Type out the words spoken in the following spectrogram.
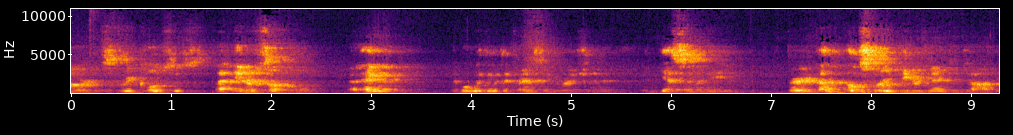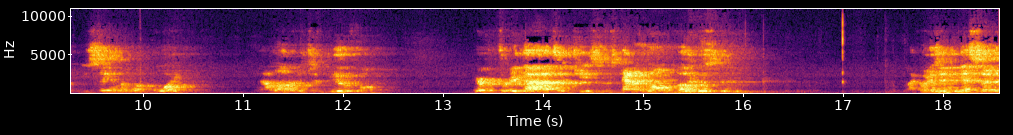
were his three closest, that inner circle that had, that were with him at the Transfiguration and in Gethsemane. Very, those three, Peter, James, and John. You see them at one point, and I love it, it's just beautiful. Here are three guys that Jesus is counting on the most. Like when he's in Gethsemane,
